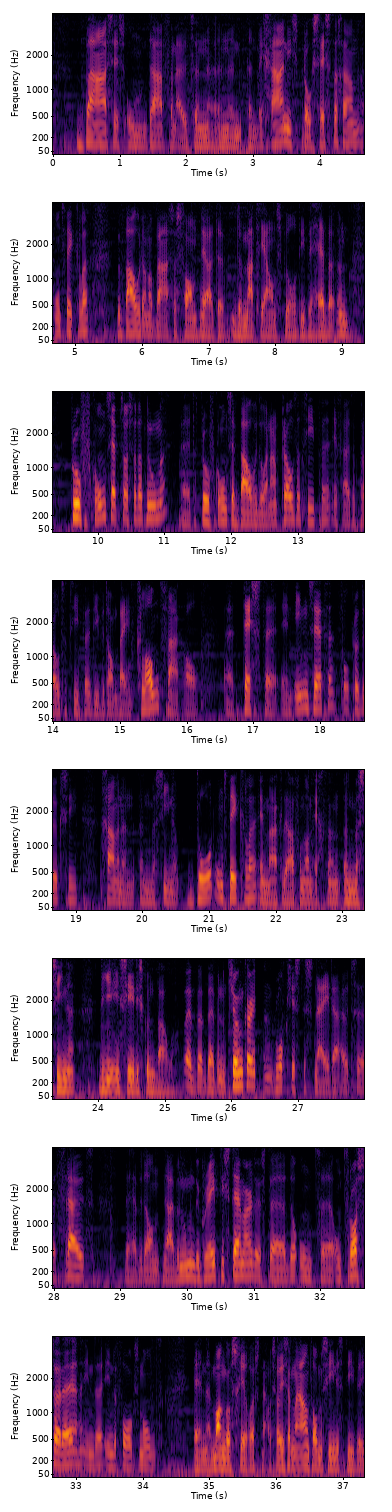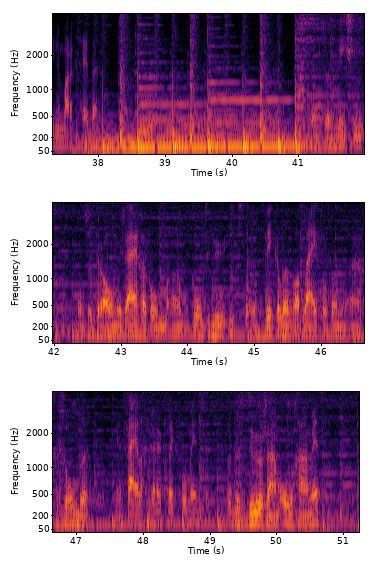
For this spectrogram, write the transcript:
basis om daar vanuit een, een, een, mechanisch proces te gaan ontwikkelen. We bouwen dan op basis van ja, de, de materialen en spullen die we hebben een proof of concept, zoals we dat noemen. Uh, dat proof of concept bouwen we door naar een prototype. En vanuit een prototype, die we dan bij een klant vaak al uh, testen en inzetten voor productie, gaan we een, een, machine doorontwikkelen en maken daarvan dan echt een, een, machine die je in series kunt bouwen. We hebben, we hebben een chunker, blokjes te snijden uit uh, fruit. We hebben dan, ja, we noemen de grape stemmer, dus de, de ont, uh, ontrosser hè, in, de, in de volksmond. En uh, mango schillers. Nou, zo is er een aantal machines die we in de markt hebben. Onze missie, onze droom is eigenlijk om continu iets te ontwikkelen wat leidt tot een uh, gezonde en veilige werkplek voor mensen. Dus duurzaam omgaan met.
